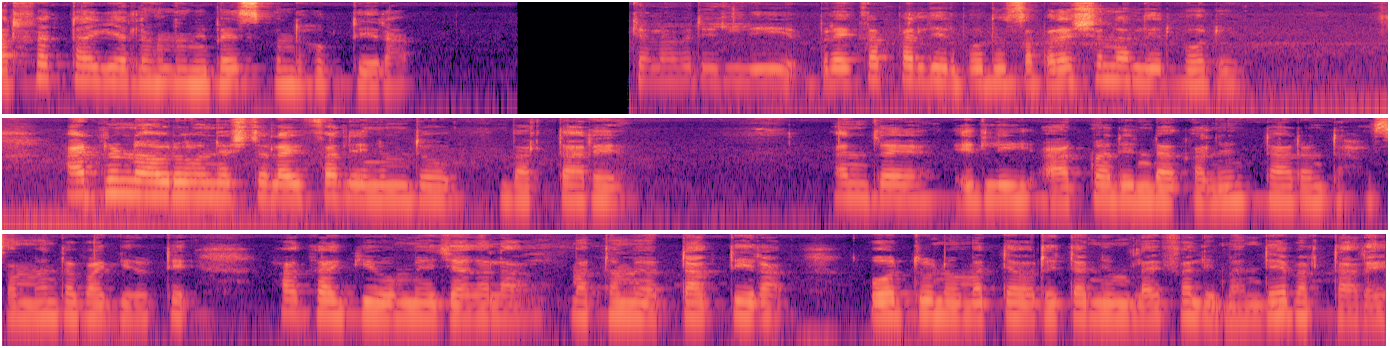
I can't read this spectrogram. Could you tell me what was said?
ಪರ್ಫೆಕ್ಟಾಗಿ ಎಲ್ಲವನ್ನು ನಿಭಾಯಿಸ್ಕೊಂಡು ಹೋಗ್ತೀರಾ? ಕೆಲವರಿಲ್ಲಿ ಬ್ರೇಕಪ್ಪಲ್ಲಿರ್ಬೋದು ಸಪರೇಷನಲ್ಲಿರ್ಬೋದು ಆದ್ರೂ ಅವರು ನೆಕ್ಸ್ಟ್ ಲೈಫಲ್ಲಿ ನಿಮ್ಮದು ಬರ್ತಾರೆ. ಅಂದರೆ ಇಲ್ಲಿ ಆತ್ಮದಿಂದ ಕನೆಕ್ಟ್ ಆದಂತಹ ಸಂಬಂಧವಾಗಿರುತ್ತೆ. ಹಾಗಾಗಿ ಒಮ್ಮೆ ಜಗಳ, ಮತ್ತೊಮ್ಮೆ ಒಟ್ಟಾಗ್ತೀರಾ? ಹೋದ್ರೂ ಮತ್ತೆ ಅವ್ರ ರಿಟರ್ನ್ ನಿಮ್ಮ ಲೈಫಲ್ಲಿ ಬಂದೇ ಬರ್ತಾರೆ.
